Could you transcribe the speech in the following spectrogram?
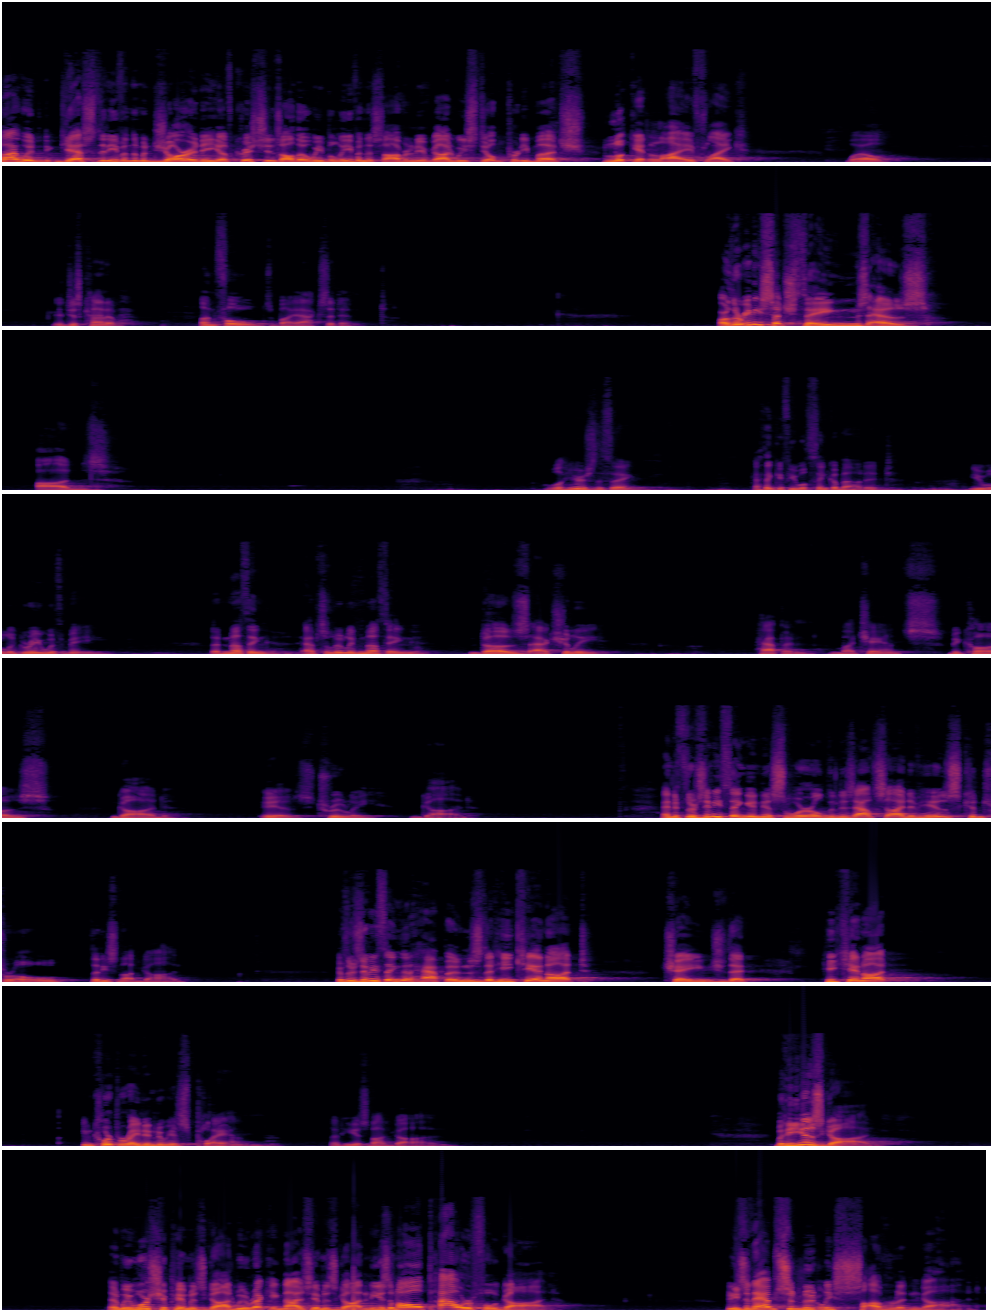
But I would guess that even the majority of Christians, although we believe in the sovereignty of God, we still pretty much look at life like, well, it just kind of unfolds by accident. Are there any such things as odds? Well, here's the thing. I think if you will think about it, you will agree with me that nothing, absolutely nothing, does actually happen by chance because God is truly God. And if there's anything in this world that is outside of His control, that He's not God. If there's anything that happens that He cannot change, that He cannot incorporate into His plan, then He is not God. But He is God. And we worship Him as God. We recognize Him as God, and He is an all-powerful God. And He's an absolutely sovereign God.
